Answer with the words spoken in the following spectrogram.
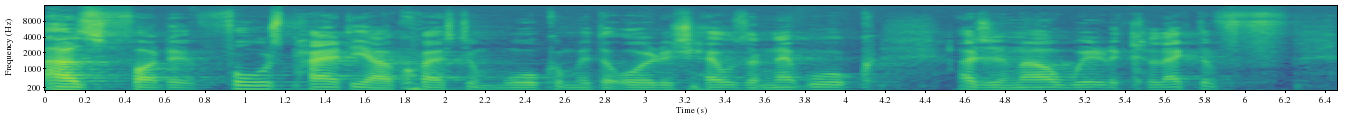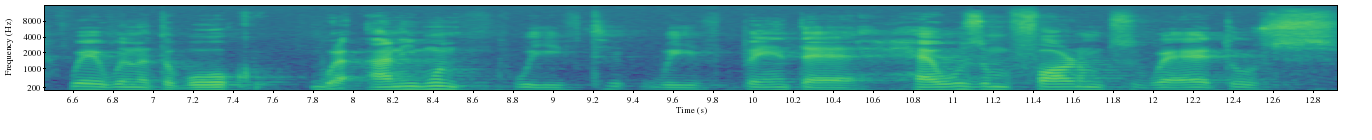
As for the first part of our question, working with the Irish Housing Network, as you know, we're a collective. We're willing to work with anyone. We've we've been to housing forums where there's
